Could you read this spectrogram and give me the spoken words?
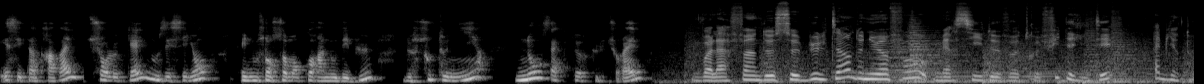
et c'est un travail sur lequel nous essayons, et nous en sommes encore à nos débuts, de soutenir nos acteurs culturels. Voilà, fin de ce bulletin de Nu Info. Merci de votre fidélité. À bientôt.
